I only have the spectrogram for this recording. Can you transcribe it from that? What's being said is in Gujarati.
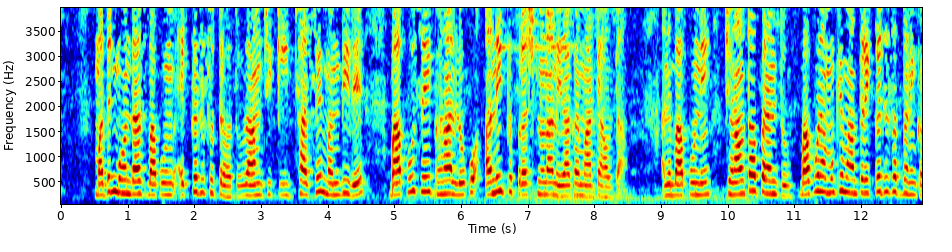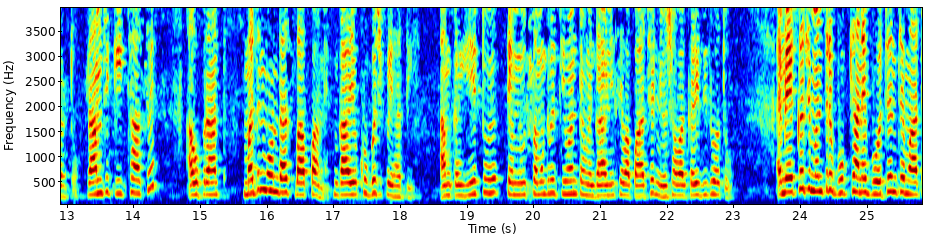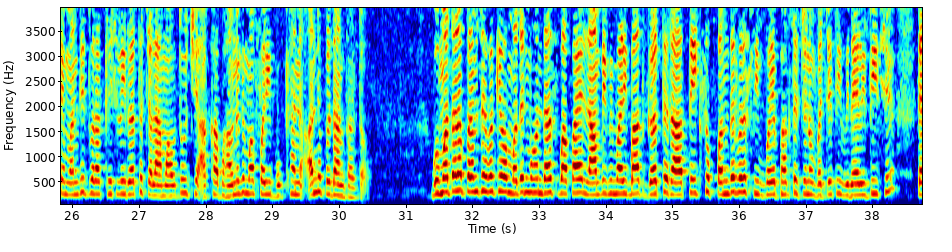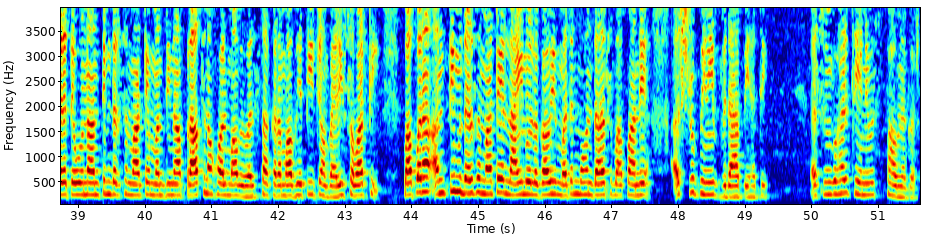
મદન મોહનદાસ બાપુનું એક જ સૂત્ર હતું, રામજી કી ઈચ્છા છે મંદિરે બાપુ સે ઘણા લોકો અનેક પ્રશ્નોના નિરાકરણ માટે આવતા. અને બાપુને જણાવતા પરંતુ બાપુના મુખે માત્ર એક જ શબ્દ નીકળતો. રામજી, કી ઈચ્છા હશે? આ ઉપરાંત મદન મોહનદાસ બાપાને ગાયો ખૂબ જ પ્રિય હતી. આમ કહીએ તો તેમનું સમગ્ર જીવન તેમણે ગાયોની સેવા પાછળ ન્યોછાવર કરી દીધું હતું. એમણે એક જ મંત્ર, ભૂખ્યા અને ભોજન જે માટે મંદિર દ્વારા ખીચડી રથ ચલાવવામાં આવતું, જે આખા ભાવનગરમાં ફરી ભૂખ્યાને અન્ન પ્રદાન કરતો. ગોમાતાના પરમસેવક એવા મદન મોહનદાસ બાપાએ લાંબી બીમારી બાદ ગત રાતે એકસો પંદર વર્ષની વયે ભક્તજનો વચ્ચેથી વિદાય લીધી છે. ત્યારે તેઓના અંતિમ દર્શન માટે મંદિરના પ્રાર્થના હોલમાં વ્યવસ્થા કરવામાં આવી હતી, જ્યાં વહેલી સવારથી બાપાના અંતિમ દર્શન માટે લાઈનો લગાવી મદન મોહનદાસ બાપાને અશ્રુભીની વિદાય આપી હતી. અશ્વિન ગોહર જે ન્યૂઝ ભાવનગર.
